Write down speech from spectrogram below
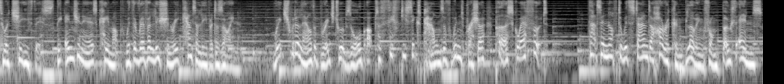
To achieve this, the engineers came up with the revolutionary cantilever design, which would allow the bridge to absorb up to 56 pounds of wind pressure per square foot. That's enough to withstand a hurricane blowing from both ends.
